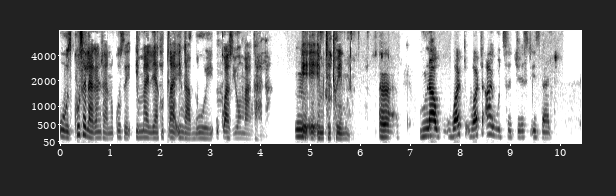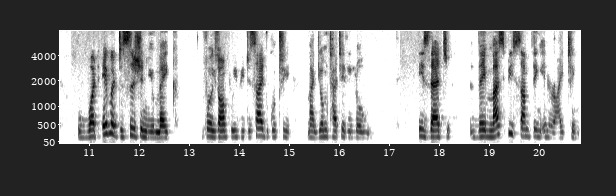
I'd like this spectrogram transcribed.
uzikhusela kanjani ukuze imali yakho xa ingabuyi ukwazi uyomangala e- emthethweni? Uh, now, what what I would suggest is that whatever decision you make, for example, if you decide ukuthi mandiyomthathela loan, is that there must be something in writing.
